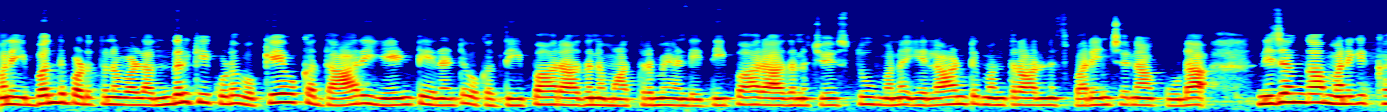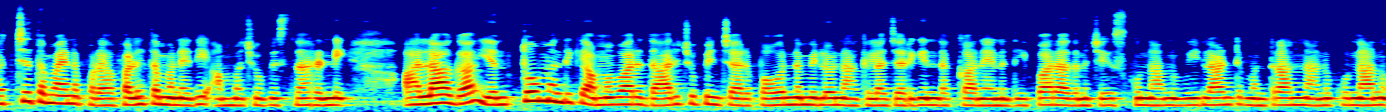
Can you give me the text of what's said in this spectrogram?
మన ఇబ్బంది పడుతున్న వాళ్ళందరికీ కూడా ఒకే ఒక దారి ఏంటి అని అంటే ఒక దీపారాధన మాత్రమే అండి. దీపారాధన చేస్తూ మన ఎలాంటి మంత్రాలను స్మరించినా కూడా నిజంగా మనకి ఖచ్చితమైన ప్ర- ఫలితం అనేది అమ్మ చూపిస్తారండి. అలాగా ఎంతోమందికి అమ్మవారి దారి చూపించారు. పౌర్ణమిలో నాకు ఇలా జరిగిందక్క నేను దీపారాధన చేసుకున్నాను ఇలాంటి యంత్రాన్ని అనుకున్నాను.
